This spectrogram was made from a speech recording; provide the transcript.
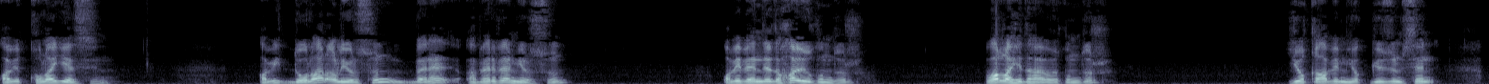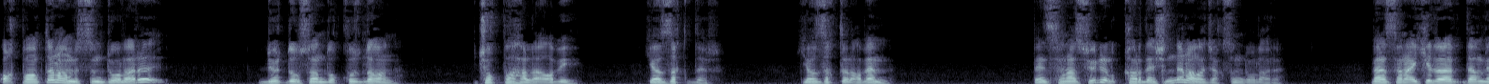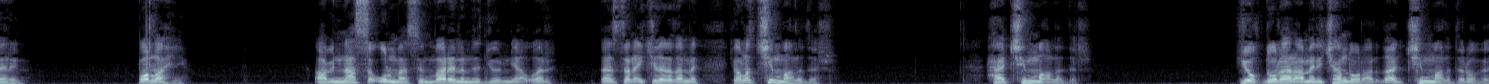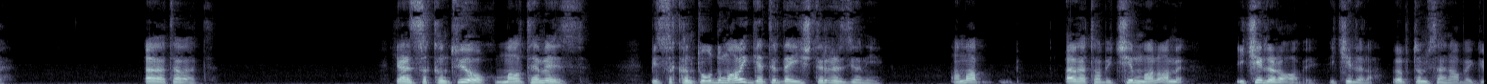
Abi kolay gelsin. Abi dolar alıyorsun, bana haber vermiyorsun. Abi bende daha uygundur. Vallahi daha uygundur. Yok abim yok gözüm sen Akbank'tan almışsın doları 4.99'dan. Çok pahalı abi. Yazıktır. Yazıktır abim. Ben sana söylüyorum kardeşinden alacaksın doları. Ben sana 2 liradan vereyim. Vallahi. Abi nasıl olmasın var elimde diyorum ya var. Ben sana 2 liradan ver. Yalnız Çin malıdır. Ha Çin malıdır. Yok dolar Amerikan doları da Çin malıdır o be. Evet evet. Yani sıkıntı yok. Mal temiz. Bir sıkıntı oldu mu abi getir değiştiririz yani. Ama evet abi Çin malı ama 2 lira abi. 2 lira. Öptüm sen abi.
